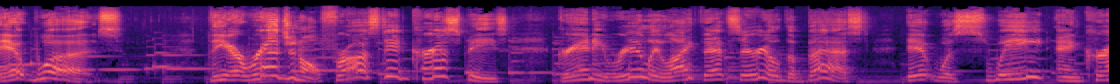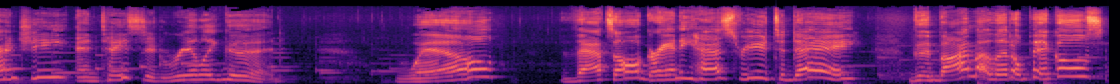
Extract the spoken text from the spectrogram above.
It was the original Frosted Krispies. Granny really liked that cereal the best it was sweet and crunchy and tasted really good. Well, that's all Granny has for you today. Goodbye, my little pickles.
